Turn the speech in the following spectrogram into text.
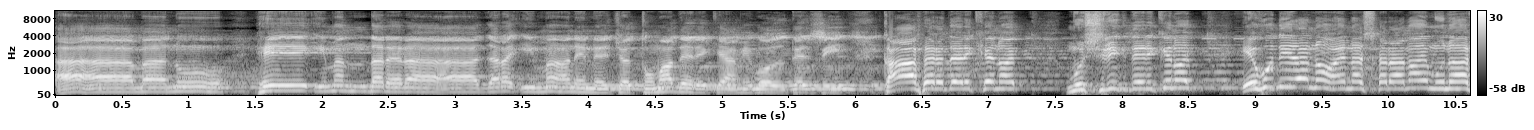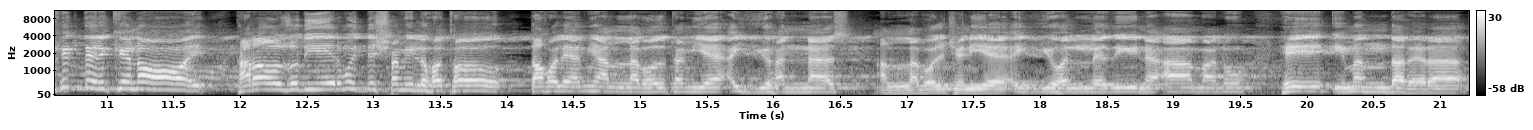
আমানু, হে ইমানদারেরা যারা ইমান এনেছ, তোমাদেরকে আমি বলতেছি, কাফেরদেরকে নয় মুশরিকদেরকে নয় এহুদিরা নয় না সারা নয়, মুনাফিকদেরকে নয়। তারাও যদি এর মধ্যে সামিল হতো, তাহলে আমি আল্লাহ বলতাম, ইয়া আইয়ুহান্নাস। আল্লাহ বলছেন, ইয়া আইয়ুহাল্লাযীনা আমানু, হে ইমানদারেরা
